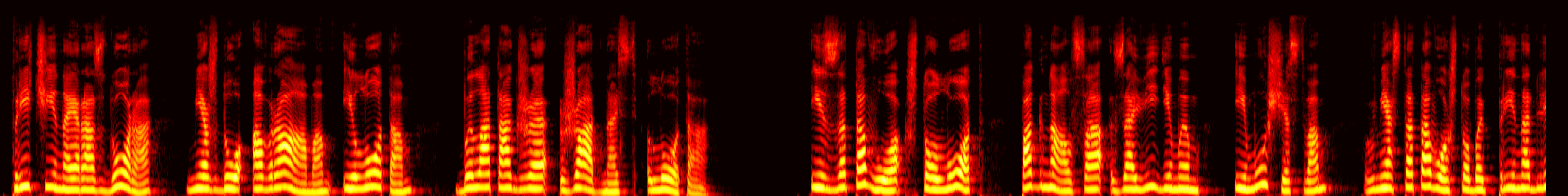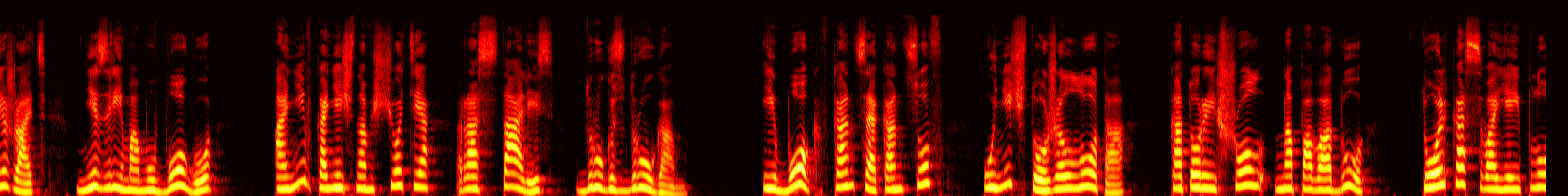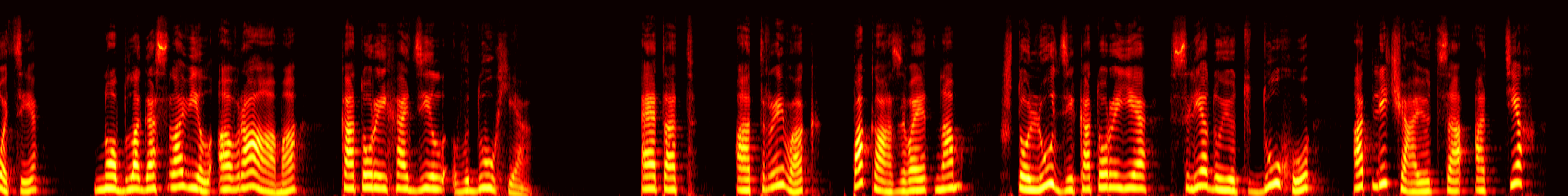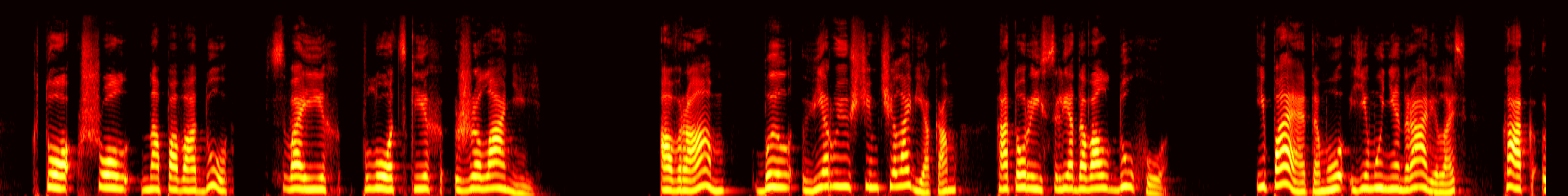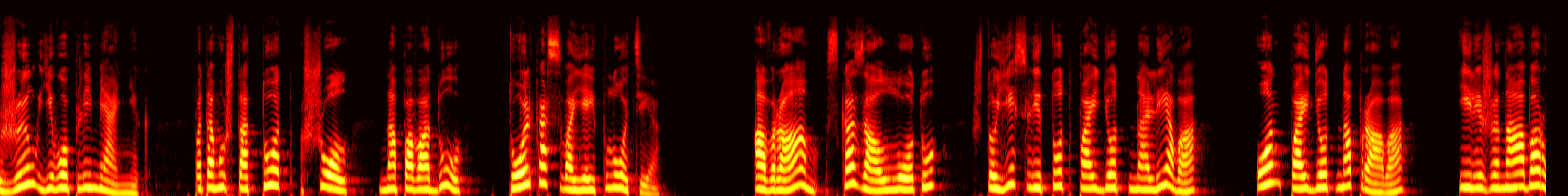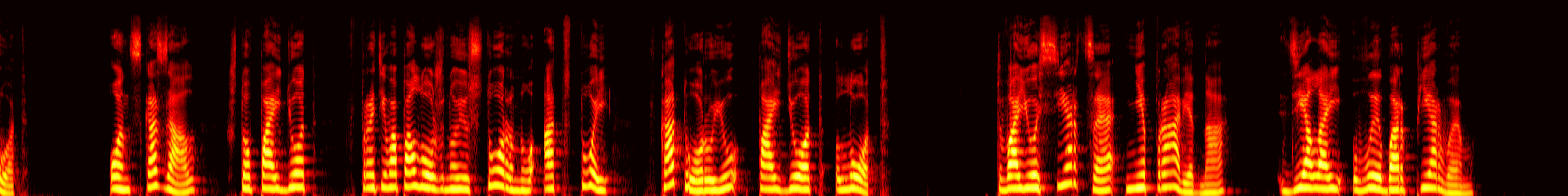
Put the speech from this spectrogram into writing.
Причиной раздора между Авраамом и Лотом была также жадность Лота. Из-за того, что Лот погнался за видимым имуществом, вместо того, чтобы принадлежать незримому Богу, они в конечном счете расстались друг с другом. И Бог в конце концов уничтожил Лота – который шел на поводу только своей плоти, но благословил Авраама, который ходил в духе. Этот отрывок показывает нам, что люди, которые следуют духу, отличаются от тех, кто шел на поводу своих плотских желаний. Авраам был верующим человеком – который следовал духу. И поэтому ему не нравилось, как жил его племянник, потому что тот шел на поводу только своей плоти. Авраам сказал Лоту, что если тот пойдет налево, он пойдет направо, или же наоборот. Он сказал, что пойдет в противоположную сторону от той, в которую пойдет Лот. Твое сердце неправедно, делай выбор первым.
